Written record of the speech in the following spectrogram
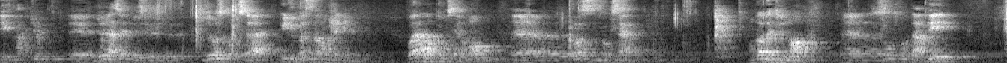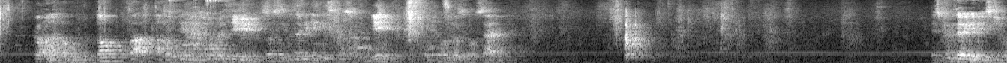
des fractures euh, de la de, et du bassin en général. Voilà concernant euh, l'os voxal. On va maintenant, euh, sans trop tarder, comme on n'a pas beaucoup de temps, on va aborder maintenant le fémur. Sauf si vous avez des questions sur le autour de l'os voxal. Est-ce que vous avez des questions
